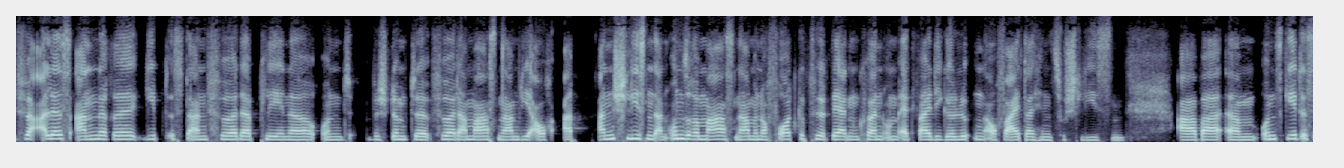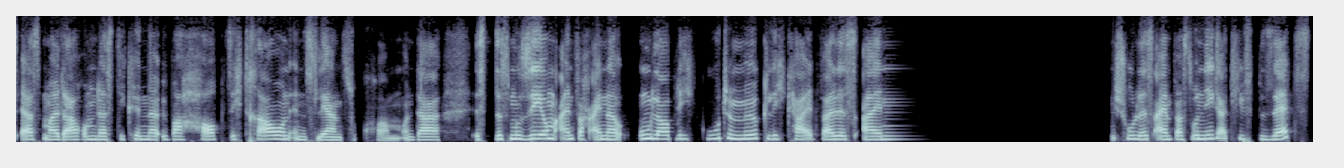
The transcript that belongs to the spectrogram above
für alles andere gibt es dann Förderpläne und bestimmte Fördermaßnahmen, die auch ab, anschließend an unsere Maßnahme noch fortgeführt werden können, um etwaige Lücken auch weiterhin zu schließen. Aber ähm, uns geht es erstmal darum, dass die Kinder überhaupt sich trauen, ins Lernen zu kommen. Und da ist das Museum einfach eine unglaublich gute Möglichkeit, weil es ein Schule ist einfach so negativ besetzt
